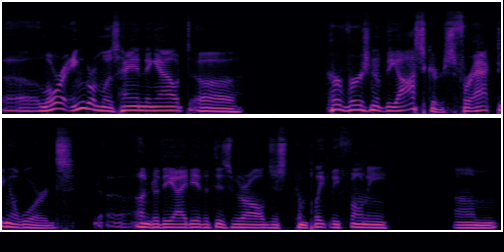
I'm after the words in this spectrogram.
uh, Laura Ingraham was handing out uh, her version of the Oscars for acting awards under the idea that these were all just completely phony. Um,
